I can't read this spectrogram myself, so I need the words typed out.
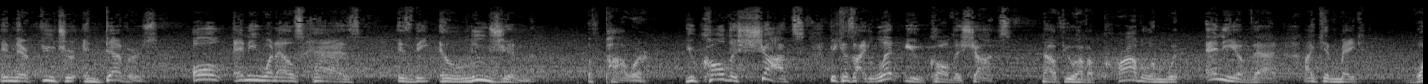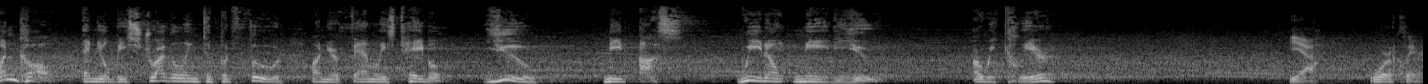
in their future endeavors. All anyone else has is the illusion of power. You call the shots because I let you call the shots. Now, if you have a problem with any of that, I can make one call and you'll be struggling to put food on your family's table. You need us. We don't need you. Are we clear? Yeah, we're clear.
